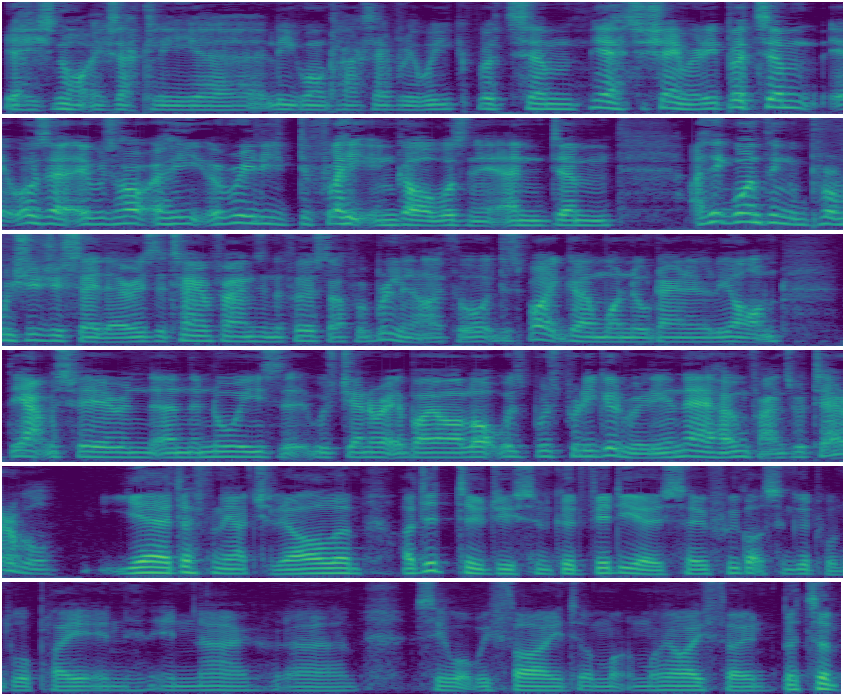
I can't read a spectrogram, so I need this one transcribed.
yeah, he's not exactly uh, League One class every week, but um, yeah, it's a shame really. But um, it was a it was a, really deflating goal, wasn't it? And um, I think one thing we probably should just say there is the town fans in the first half were brilliant. I thought, despite going one 0 down early on, the atmosphere and, and the noise that was generated by our lot was, was pretty good, really. And their home fans were terrible. Yeah, definitely. Actually, I'll um, I did do, do some good videos. So if we've got some good ones, we'll play it in in now. Um, see what we find on my, on my iPhone. But um,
